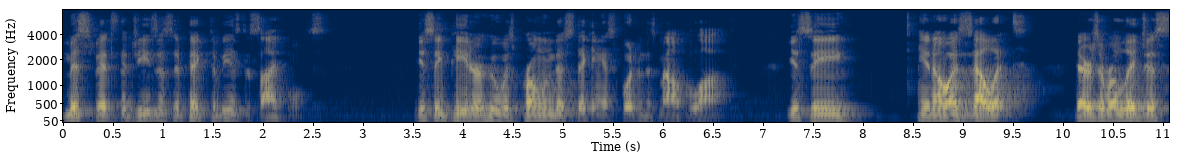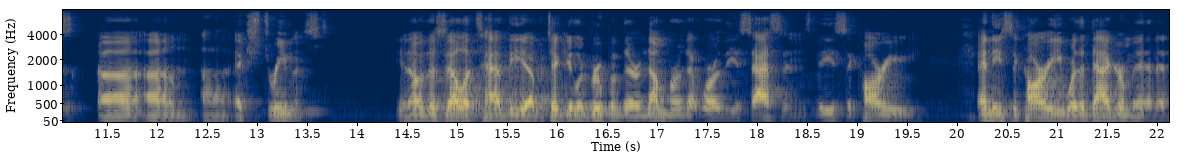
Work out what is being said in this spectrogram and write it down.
misfits that Jesus had picked to be his disciples. You see Peter, who was prone to sticking his foot in his mouth a lot. You see, you know, a zealot. There's a religious uh, um, uh, extremist. You know, the zealots had the uh, particular group of their number that were the assassins, the Sicarii, and these Sicarii were the dagger men. And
